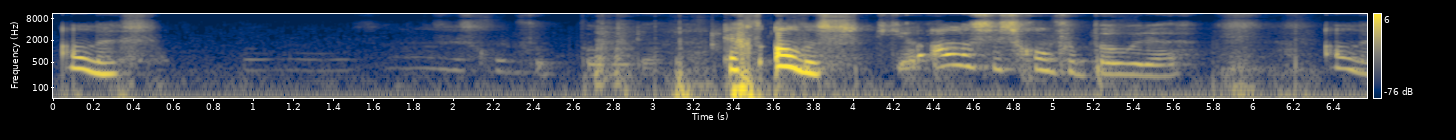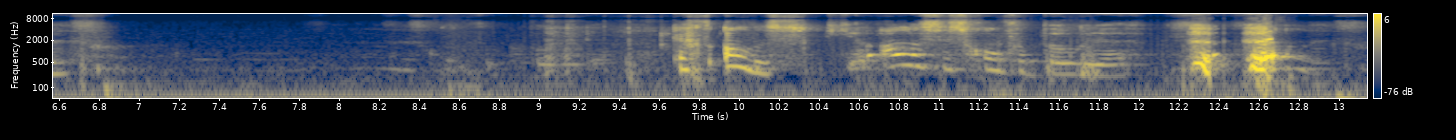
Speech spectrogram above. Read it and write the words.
Alles. Alles is gewoon verboden. Echt alles. Weet alles is gewoon verboden. Alles. Echt alles. Alles is gewoon verboden. alles.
